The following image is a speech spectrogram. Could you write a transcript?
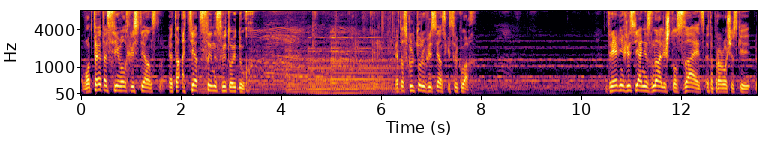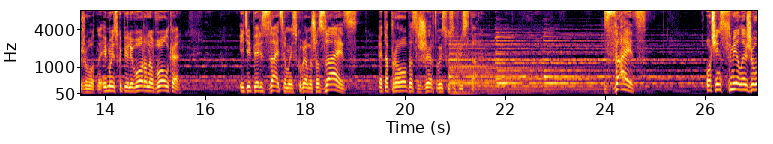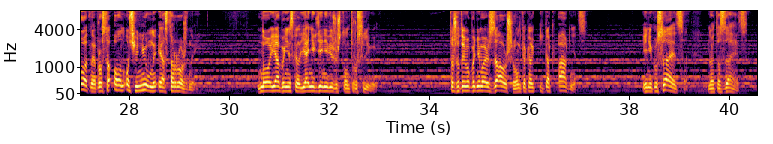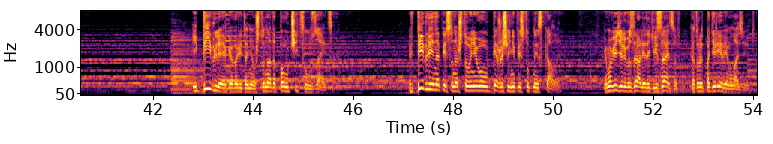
Вот это символ христианства. Это Отец, Сын и Святой Дух. Это скульптуры в христианских церквах. Древние христиане знали, что заяц – это пророческие животное. И мы искупили ворона, волка. И теперь зайца мы искупляем, потому что заяц – это прообраз жертвы Иисуса Христа. Заяц очень смелое животное, просто он очень умный и осторожный. Но я бы не сказал, я нигде не вижу, что он трусливый. То, что ты его поднимаешь за уши, он как, и как агнец. И не кусается, но это заяц. И Библия говорит о нем, что надо поучиться у зайца. В Библии написано, что у него убежище неприступные скалы – и мы видели в Израиле таких зайцев, которые по деревьям лазят.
